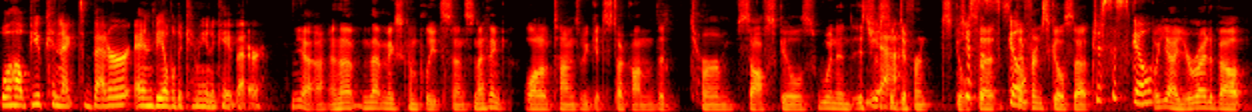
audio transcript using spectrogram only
will help you connect better and be able to communicate better. Yeah, and that that makes complete sense. And I think a lot of times we get stuck on the term soft skills when it's just Yeah. a different skill Just set. Skill. different skill set. Just a skill. But yeah, you're right about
